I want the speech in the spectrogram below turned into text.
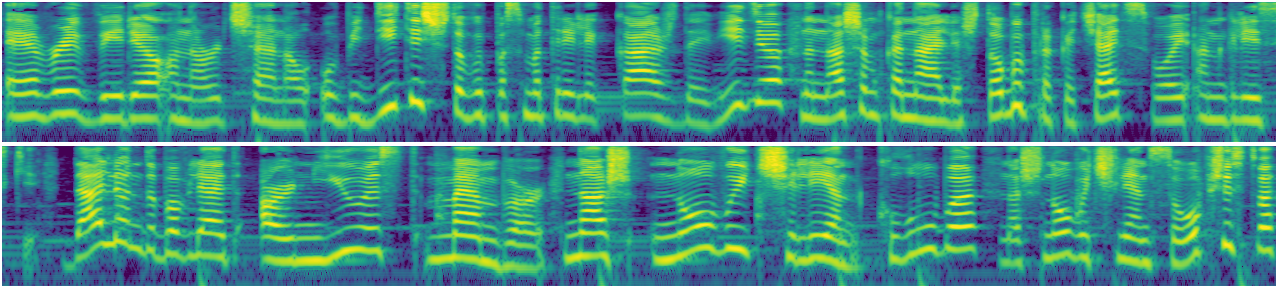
every video on our channel. Убедитесь, что вы посмотрели каждое видео на нашем канале, чтобы прокачать свой английский. Далее он добавляет our newest member, наш новый член клуба, наш новый член сообщества.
